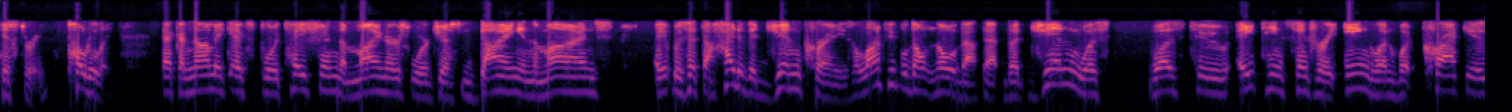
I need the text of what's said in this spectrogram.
history, totally. Economic exploitation, the miners were just dying in the mines. It was at the height of the gin craze. A lot of people don't know about that, but gin was was to 18th century England what crack is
